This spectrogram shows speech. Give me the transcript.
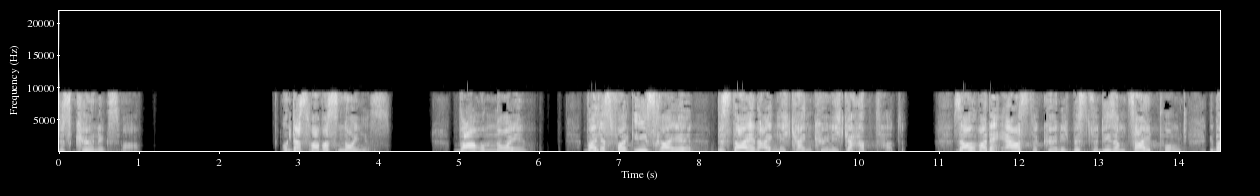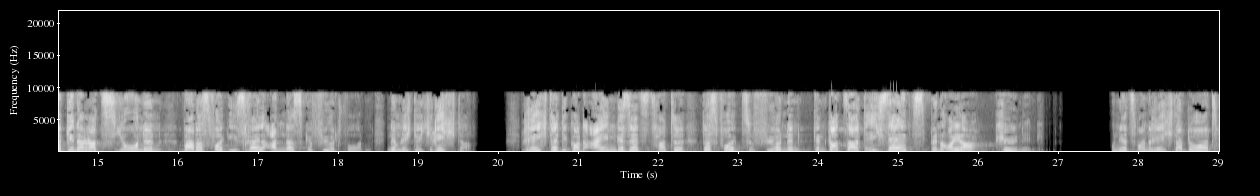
des Königs war. Und das war was Neues. Warum neu? Weil das Volk Israel bis dahin eigentlich keinen König gehabt hatte. Saul war der erste König. Bis zu diesem Zeitpunkt, über Generationen, war das Volk Israel anders geführt worden, nämlich durch Richter. Richter, die Gott eingesetzt hatte, das Volk zu führen. Denn, denn Gott sagte, ich selbst bin euer König. Und jetzt waren Richter dort,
